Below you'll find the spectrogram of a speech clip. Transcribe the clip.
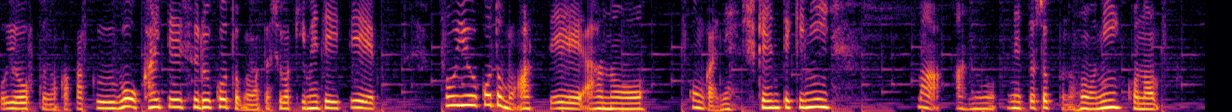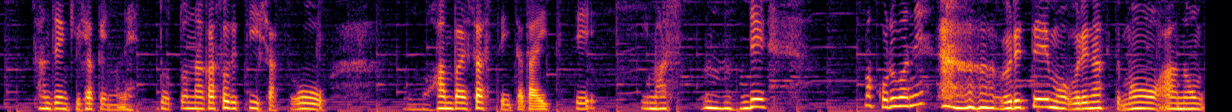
お洋服の価格を改定することも私は決めていてそういうこともあってあの今回ね試験的にまああのネットショップの方にこの3900円のねドット長袖 T シャツを販売させていただいています。うん、でまあこれはね 売れても売れなくてもあの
